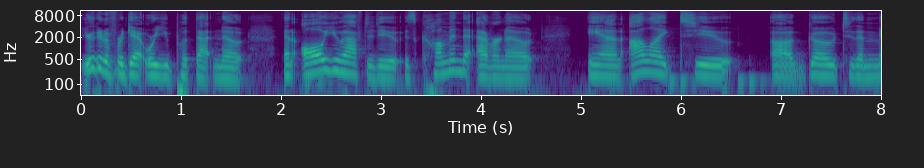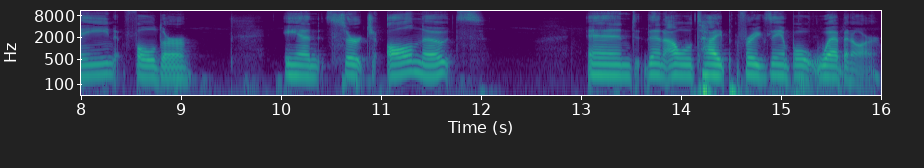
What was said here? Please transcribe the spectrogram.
you're going to forget where you put that note. And all you have to do is come into Evernote, and I like to uh, go to the main folder and search all notes. And then I will type, for example, webinar.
